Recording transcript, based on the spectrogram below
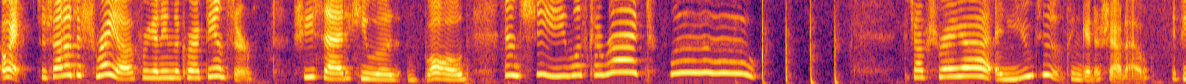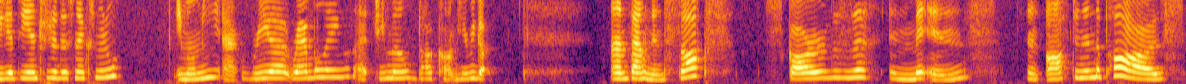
Okay, so shout out to Shreya for getting the correct answer. She said he was bald, and she was correct. Woo! Good job, Shreya. And you too can get a shout out. If you get the answer to this next riddle, email me at riaramblings at gmail.com. Here we go. I'm found in socks, scarves, and mittens, and often in the paws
